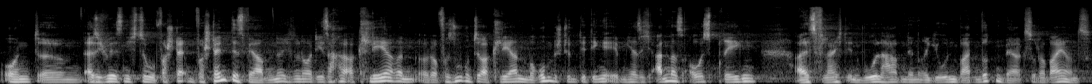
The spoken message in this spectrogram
Und ähm, also ich will jetzt nicht so Verständnis werben, ne? ich will nur die Sache erklären oder versuchen zu erklären, warum bestimmte Dinge eben hier sich anders ausprägen als vielleicht in wohlhabenden Regionen Baden-Württembergs oder Bayerns.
